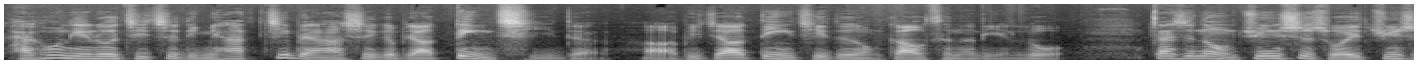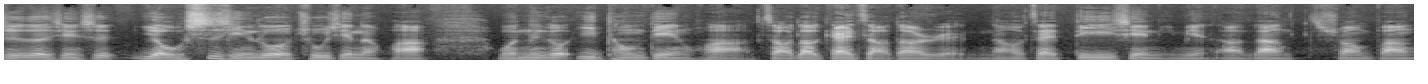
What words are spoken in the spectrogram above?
海空联络机制里面，它基本上是一个比较定期的啊，比较定期的这种高层的联络。但是那种军事所谓军事热线是有事情如果出现的话，我能够一通电话找到该找到人，然后在第一线里面啊，让双方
